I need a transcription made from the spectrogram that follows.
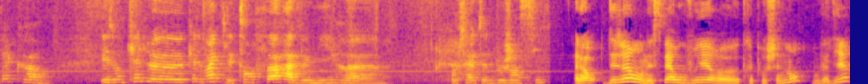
D'accord. Et donc, quels quel vont être les temps forts à venir au château de Beaugency alors déjà, on espère ouvrir euh, très prochainement, on va dire.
